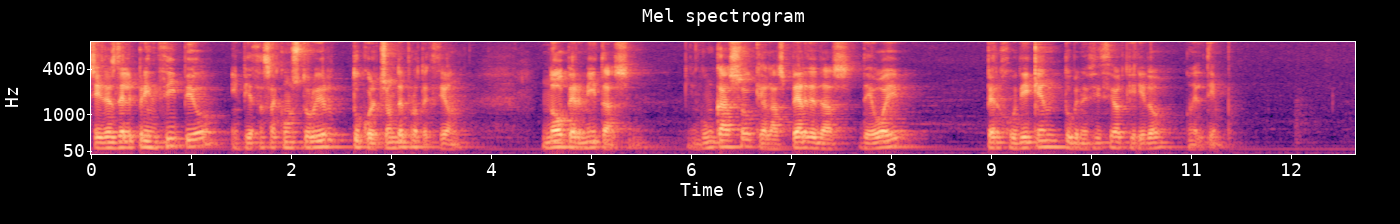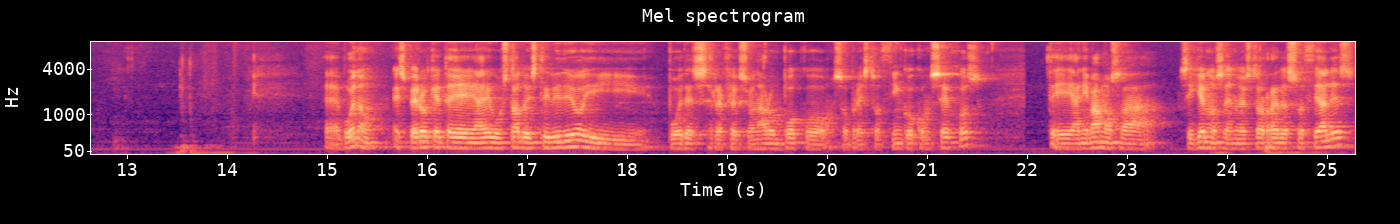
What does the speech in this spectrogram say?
si desde el principio empiezas a construir tu colchón de protección. No permitas en ningún caso que las pérdidas de hoy perjudiquen tu beneficio adquirido con el tiempo. Eh, bueno, espero que te haya gustado este vídeo y puedes reflexionar un poco sobre estos cinco consejos. Te animamos a seguirnos en nuestras redes sociales,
